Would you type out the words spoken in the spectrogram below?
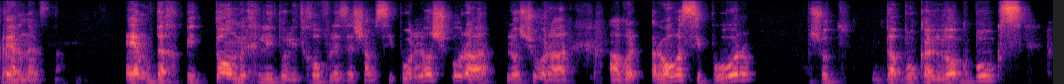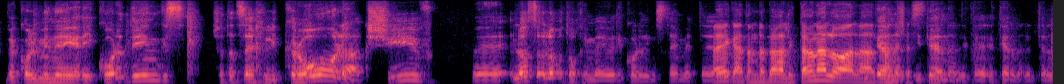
חייבים הם דח פתאום החליטו לדחוף לזה שם סיפור, לא שורה, לא שורה, אבל רוב הסיפור פשוט דבוק על logbooks וכל מיני recordings שאתה צריך לקרוא, להקשיב, אה, לא, לא בטוח אם היו recordings את האמת. אה, רגע, אתה מדבר על Eternal או על Eternal, 2016? Eternal, Eternal, Eternal,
